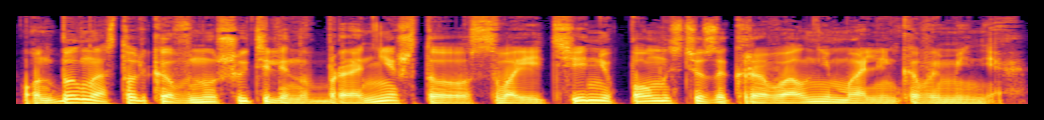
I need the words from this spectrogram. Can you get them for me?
Он был настолько внушителен в броне, что своей тенью полностью закрывал немаленького меня.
